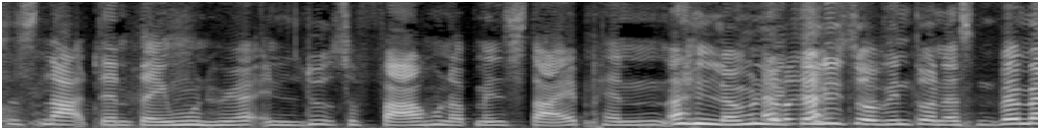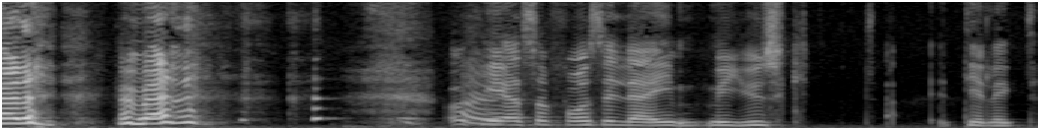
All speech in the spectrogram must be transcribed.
Så snart den dame, hun hører en lyd, så farer hun op med en stegepande og en lommelygte, der lyser af vinduerne og sådan, hvem er det? Hvem er det? Okay, og så forestiller jeg en med jysk dialekt.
